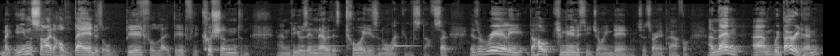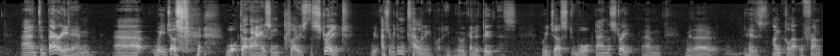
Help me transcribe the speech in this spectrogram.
make the inside. A whole bed is all beautiful, beautifully cushioned, and, and he was in there with his toys and all that kind of stuff. So it was a really, the whole community joined in, which was very powerful. And then um, we buried him, and to bury him, uh, we just walked out the house and closed the street. We, actually, we didn't tell anybody we were going to do this we just walked down the street um, with a, his uncle at the front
